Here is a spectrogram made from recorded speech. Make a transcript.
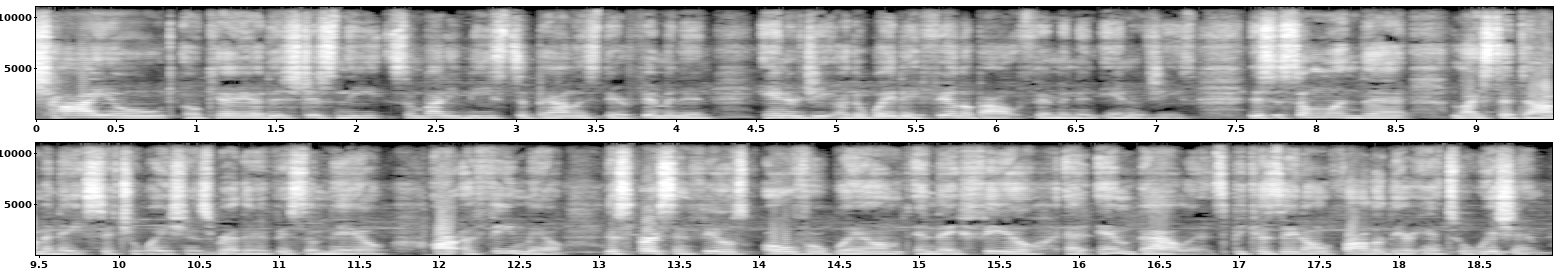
child, okay, or this just need somebody needs to balance their feminine energy or the way they feel about feminine energies. This is someone that likes to dominate situations, whether if it's a male or a female. This person feels overwhelmed and they feel an imbalance because they don't follow their intuition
